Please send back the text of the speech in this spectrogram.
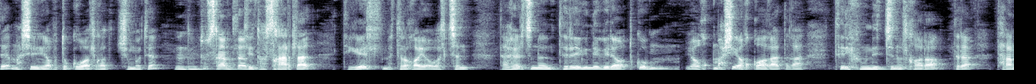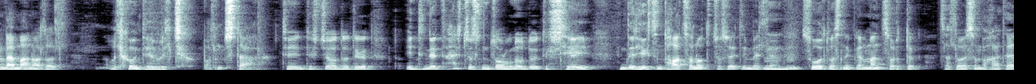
те машин явдаггүй болгоод ч юм уу те. Тусгаарлаад. Тий тусгаарлаад тэгэл метрогоо явуулчихна. Дахиад ч тэр игнийгээр явдаггүй явах машин явахгүй байгаа тэр их хүний чинь болохоор тэр тарамбай маань бол өлхөөн тээвэрлэх боломжтой байгаа. Тийм тэр чинь одоо тэгээд интернет харьцуулсан зургнууд байдаг шүү дээ. Тэн дээр хийгдсэн тооцоонууд ч бас байт юм байлаа. Сүүл бас нэг германд сурдаг залуу байсан баха те.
